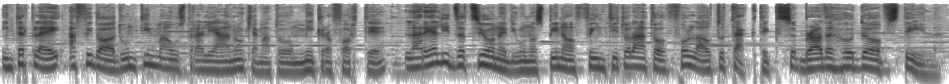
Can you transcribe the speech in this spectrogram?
Interplay affidò ad un team australiano chiamato Microforte la realizzazione di uno spin-off intitolato Fallout Tactics Brotherhood of Steel.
